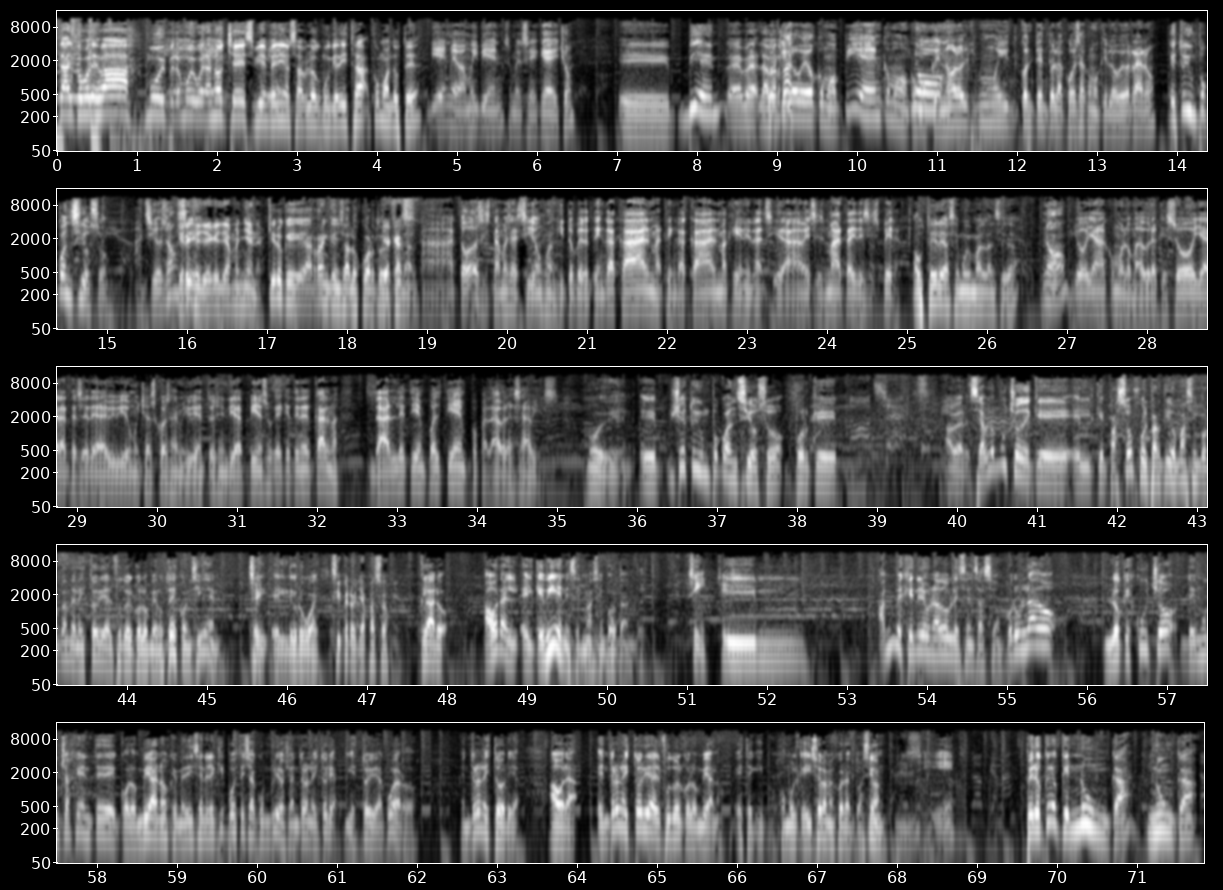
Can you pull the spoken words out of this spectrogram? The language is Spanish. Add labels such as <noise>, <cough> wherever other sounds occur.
¿Qué tal? ¿Cómo les va? Muy, pero muy buenas noches. Bienvenidos a Blog Mundialista. ¿Cómo anda usted? Bien, me va muy bien, su merced, ¿qué ha hecho? Eh, bien, la, verdad. lo veo como bien, como, como No. que no muy contento la cosa, como que lo veo raro. Estoy un poco ansioso. ¿Ansioso? ¿Quiere Sí. que llegue ya mañana? Quiero que arranquen ya los cuartos Ya de casi. final. Ah, todos estamos así, don Juanjito, pero tenga calma, tenga calma, que en la ansiedad a veces mata y desespera. ¿A usted le hace muy mal la ansiedad? No, yo ya como lo madura que soy, ya a la tercera edad he vivido muchas cosas en mi vida, entonces un día pienso que hay que tener calma, darle tiempo al tiempo, palabras sabias. Muy bien. Eh, yo estoy un poco ansioso porque. A ver, se habló mucho de que el que pasó fue el partido más importante en la historia del fútbol colombiano. ¿Ustedes coinciden? Sí. El, el de Uruguay. Sí, pero ya pasó. Claro, ahora el, el que viene es el más importante. Sí, sí. Y mm, a mí me genera una doble sensación. Por un lado, lo que escucho de mucha gente, de colombianos, que me dicen, el equipo este ya cumplió, ya entró en la historia, y estoy de acuerdo. Entró en la historia. Ahora, entró en la historia del fútbol colombiano, este equipo, como el que hizo la mejor actuación. Sí. Pero creo que nunca, nunca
